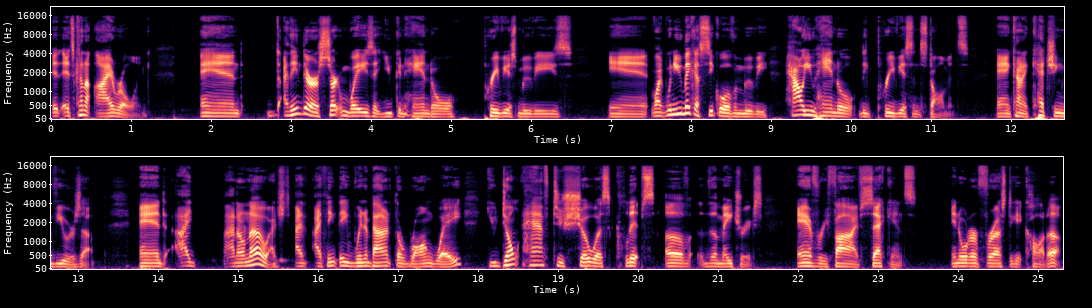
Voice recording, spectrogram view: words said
it, it's kind of eye rolling. And I think there are certain ways that you can handle previous movies in like when you make a sequel of a movie, how you handle the previous installments and kind of catching viewers up. And I I don't know. I just I, I think they went about it the wrong way. You don't have to show us clips of the Matrix every five seconds in order for us to get caught up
